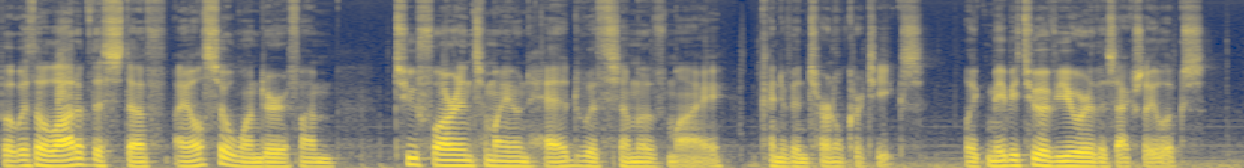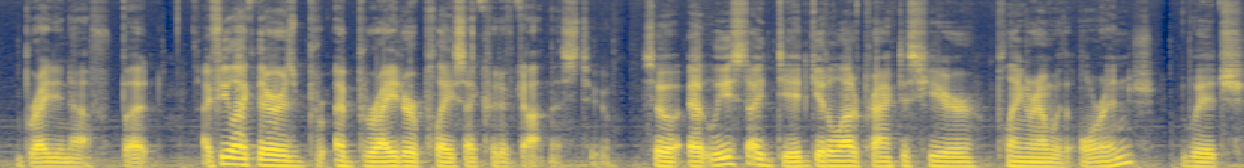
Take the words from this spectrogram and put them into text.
but with a lot of this stuff, I also wonder if I'm too far into my own head with some of my kind of internal critiques. Like maybe to a viewer, this actually looks bright enough, but I feel like there is a brighter place I could have gotten this to. So at least I did get a lot of practice here playing around with orange, which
